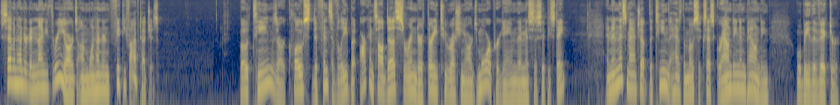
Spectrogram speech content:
793 yards on 155 touches. Both teams are close defensively, but Arkansas does surrender 32 rushing yards more per game than Mississippi State. And in this matchup, the team that has the most success grounding and pounding will be the victor.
